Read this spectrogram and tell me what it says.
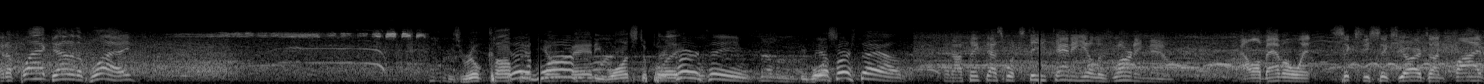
and a flag down in the play. He's a real confident young man. He wants to play. Return team. He wants first down. And I think that's what Steve Taneyhill is learning now. Alabama went 66 yards on five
